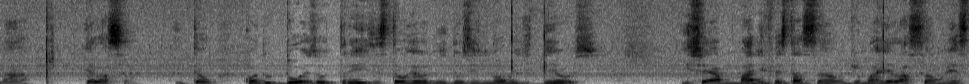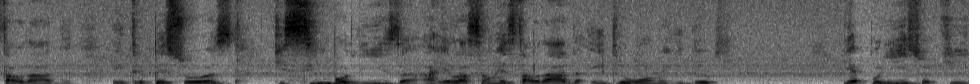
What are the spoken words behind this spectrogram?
na relação. Então, quando dois ou três estão reunidos em nome de Deus, isso é a manifestação de uma relação restaurada entre pessoas que simboliza a relação restaurada entre o homem e Deus. E é por isso que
